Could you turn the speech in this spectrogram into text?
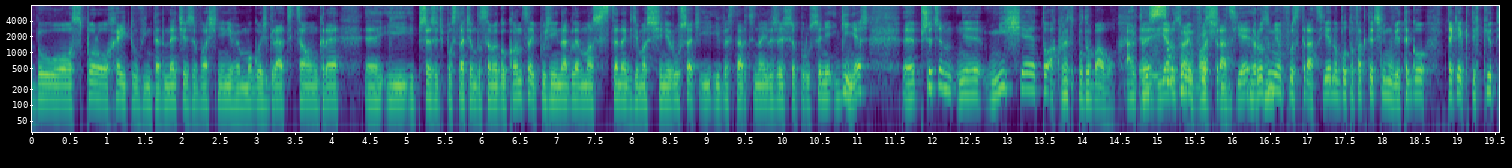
było sporo hejtu w internecie, że właśnie, nie wiem, mogłeś grać całą grę i, i przeżyć postacią do samego końca i później nagle masz scenę, gdzie masz się nie ruszać i, i wystarczy najlżejsze poruszenie i giniesz, przy czym mi mi się to akurat podobało. Ale to jest e, ja rozumiem frustrację, właśnie. rozumiem frustrację, no bo to faktycznie mówię, tego, tak jak tych QT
